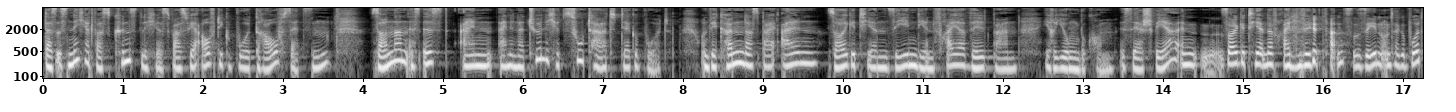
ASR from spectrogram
das ist nicht etwas Künstliches, was wir auf die Geburt draufsetzen, sondern es ist ein, eine natürliche Zutat der Geburt. Und wir können das bei allen Säugetieren sehen, die in freier Wildbahn ihre Jungen bekommen. Ist sehr schwer, ein Säugetier in der freien Wildbahn zu sehen unter Geburt,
